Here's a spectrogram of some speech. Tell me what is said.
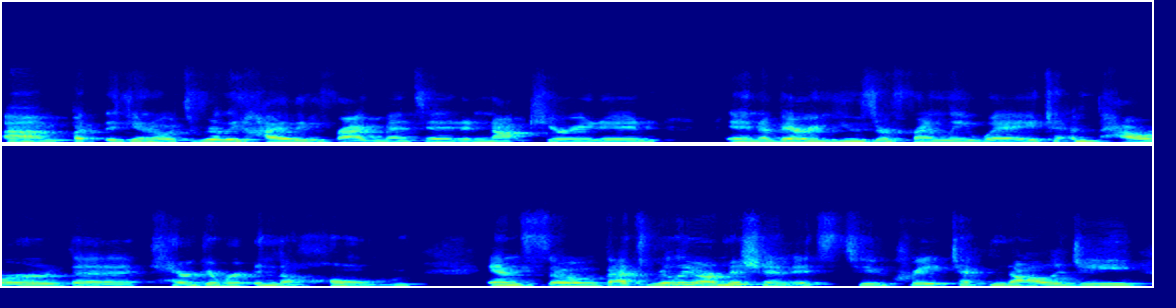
um, but you know it's really highly fragmented and not curated in a very user friendly way to empower the caregiver in the home. And so that's really our mission. It's to create technology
